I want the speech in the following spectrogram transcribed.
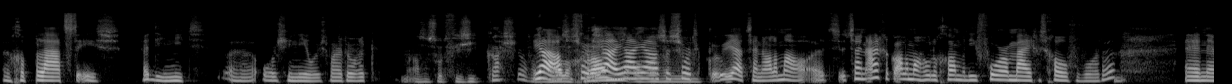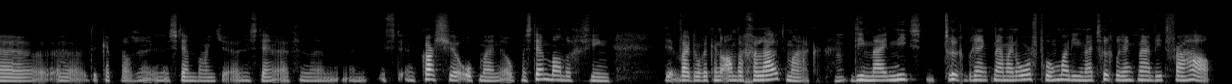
geplaatst is, hè, die niet origineel is, waardoor ik Als een soort fysiek kastje of een ja, als een soort, hologram? ja, ja, ja, als als een soort, ja, het zijn allemaal, het, het zijn eigenlijk allemaal hologrammen die voor mij geschoven worden. En eh, eh, ik heb wel eens een, een stembandje, een, stem, even een, een, st- een kastje op mijn, op mijn stembanden gezien, waardoor ik een ander geluid maak. Hm. Die mij niet terugbrengt naar mijn oorsprong, maar die mij terugbrengt naar dit verhaal.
